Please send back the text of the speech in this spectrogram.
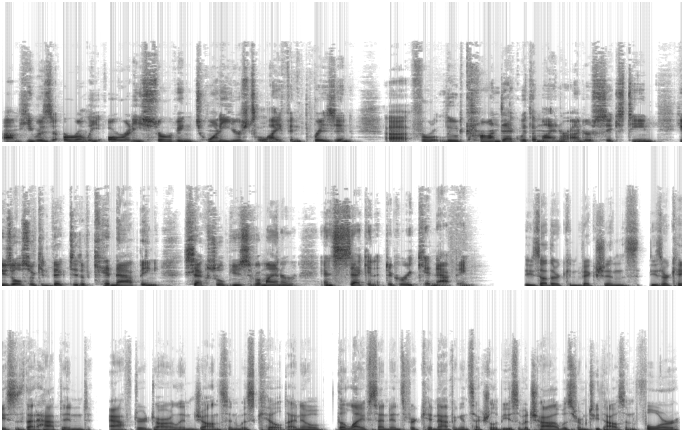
um, he was early already serving 20 years to life in prison uh, for lewd conduct with a minor under 16. He was also convicted of kidnapping, sexual abuse of a minor, and second degree kidnapping these other convictions, these are cases that happened after Daralyn Johnson was killed. I know the life sentence for kidnapping and sexual abuse of a child was from 2004.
